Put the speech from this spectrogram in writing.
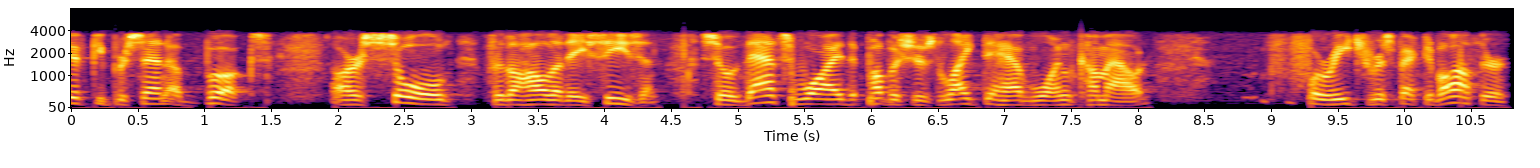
50 percent of books are sold for the holiday season. So that's why the publishers like to have one come out for each respective author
